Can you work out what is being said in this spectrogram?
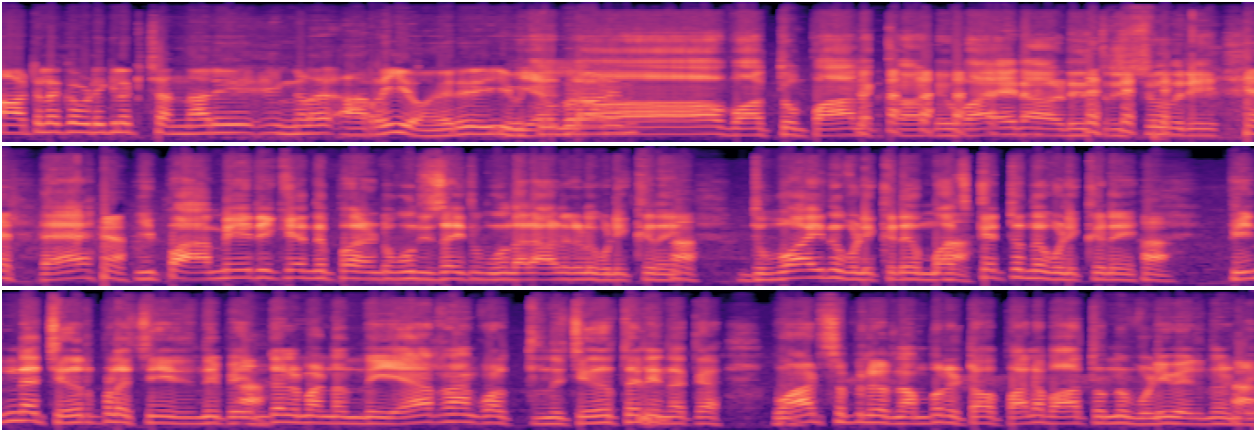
നാട്ടിലൊക്കെ എവിടെയെങ്കിലും ചെന്നാൽ നിങ്ങൾ അറിയോ? എല്ലാ ഭാഗത്തും പാലക്കാട് വയനാട് തൃശ്ശൂര് ഏ ഇപ്പൊ അമേരിക്കയിൽ നിന്ന് ഇപ്പൊ രണ്ട് മൂന്ന് ദിവസമായിട്ട് മൂന്നാൽ ആളുകൾ വിളിക്കണ്. ദുബായിൽ നിന്ന് വിളിക്കണ്. മസ്കറ്റിൽ നിന്ന് വിളിക്കണ്. പിന്നെ ചെറുപ്പളശ്ശേരി നിന്ന് പെരിന്തൽമണ്ണെന്ന് എറണാകുളത്ത് നിന്ന് ചേർത്തലിൽ നിന്നൊക്കെ വാട്സപ്പിൽ ഒരു നമ്പർ ഇട്ടോ? പല ഭാഗത്തുനിന്ന് വിളി വരുന്നുണ്ട്.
